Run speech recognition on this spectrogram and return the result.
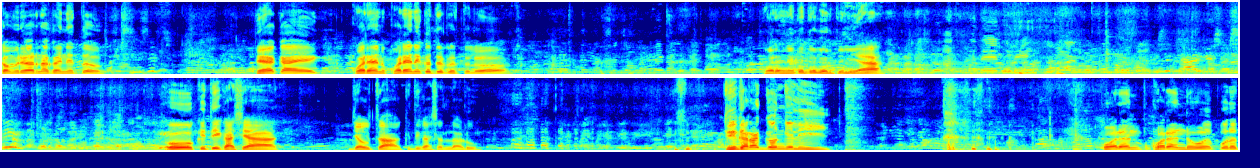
कमरेवर ना खाई नेत हे काय खोऱ्यान खोऱ्यान एकत्र करतल खोऱ्यान एकत्र करतील या. हो किती खाशात? जेवचा किती खाशात लाडू? ती घरात घेऊन गेली. खोऱ्यान खोऱ्यान ढवळ परत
